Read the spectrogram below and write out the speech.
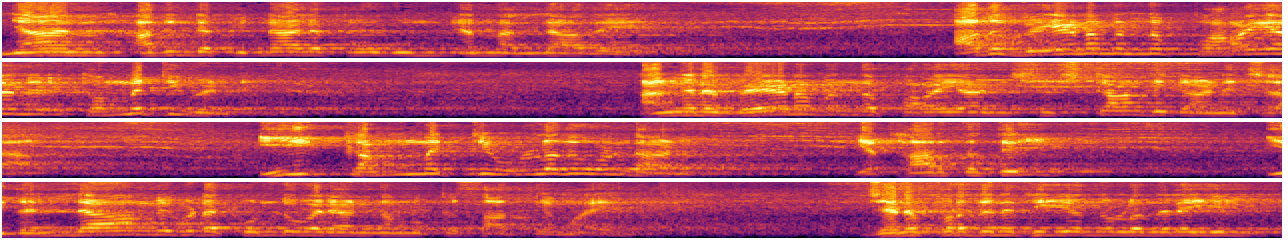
ഞാൻ അതിന്റെ പിന്നാലെ പോകും എന്നല്ലാതെ അത് വേണമെന്ന് പറയാൻ ഒരു കമ്മിറ്റി വേണ്ടേ? അങ്ങനെ വേണമെന്ന് പറയാൻ ശുഷ്കാന്തി കാണിച്ച ഈ കമ്മിറ്റി ഉള്ളതുകൊണ്ടാണ് യഥാർത്ഥത്തിൽ ഇതെല്ലാം ഇവിടെ കൊണ്ടുവരാൻ നമുക്ക് സാധ്യമായത്. ജനപ്രതിനിധി എന്നുള്ള നിലയിൽ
